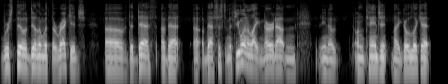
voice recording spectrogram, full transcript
we're still dealing with the wreckage of the death of that uh, of that system. If you want to like nerd out and you know on a tangent, like go look at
